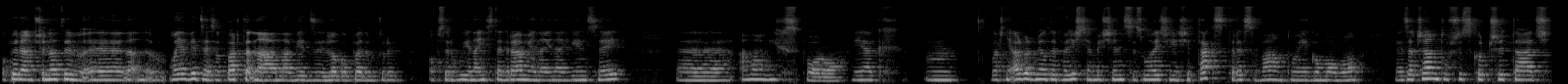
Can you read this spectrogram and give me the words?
opieram się na tym, e, na, na, moja wiedza jest oparta na, na wiedzy logopedów, których obserwuję na Instagramie naj, najwięcej, e, a mam ich sporo. Jak mm, właśnie Albert miał te 20 miesięcy, słuchajcie, ja się tak stresowałam tą jego mową, jak zaczęłam to wszystko czytać,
